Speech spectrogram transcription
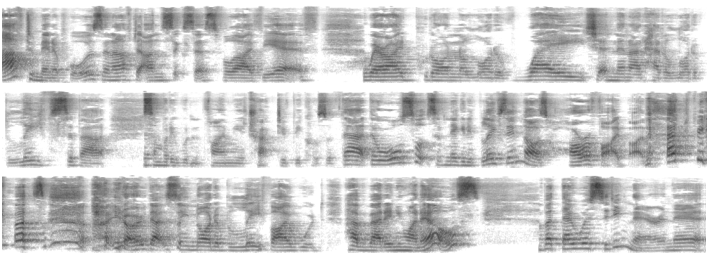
after menopause and after unsuccessful IVF, where I'd put on a lot of weight and then I'd had a lot of beliefs about somebody wouldn't find me attractive because of that. There were all sorts of negative beliefs, even though I was horrified by that because, you know, that's not a belief I would have about anyone else. But they were sitting there and their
